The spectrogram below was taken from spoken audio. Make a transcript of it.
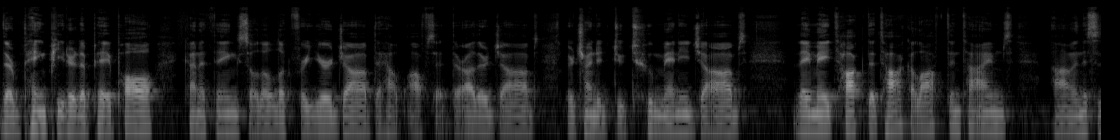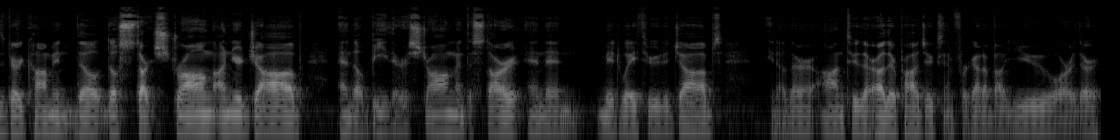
they're paying Peter to pay Paul kind of thing. So they'll look for your job to help offset their other jobs. They're trying to do too many jobs. They may talk the talk a lot oftentimes, um, and this is very common. They'll they'll start strong on your job, and they'll be there strong at the start, and then midway through the jobs, you know, they're on to their other projects and forgot about you, or they're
